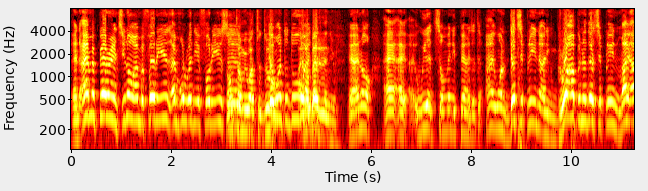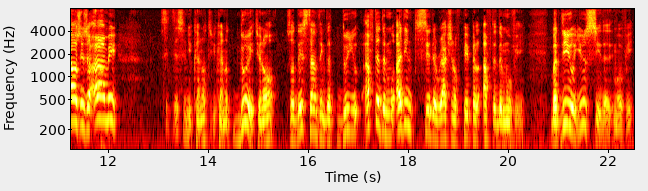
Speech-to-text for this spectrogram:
And I'm a parent, you know. I'm a 40 years. I'm already a 40 years. Don't uh, tell me what to do. I want to do. I know don't- better than you. Yeah, I know. I, I, we had so many parents that I want discipline. I grow up in a discipline. My house is an army. I said, listen, you cannot, you cannot do it. You know. So this is something that do you after the. Mo- I didn't see the reaction of people after the movie, but do you you see the movie?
